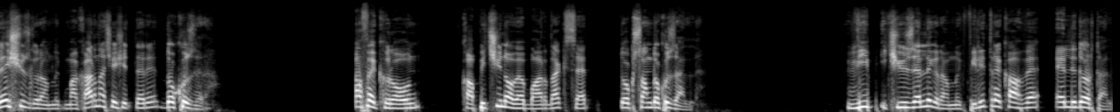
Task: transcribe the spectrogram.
500 gramlık makarna çeşitleri 9 lira. Cafe Crown cappuccino ve bardak set 99.50. VIP 250 gramlık filtre kahve 54.50.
